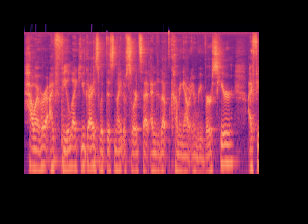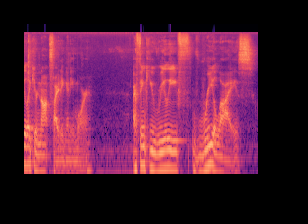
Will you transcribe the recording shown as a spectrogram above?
However, I feel like you guys, with this Knight of Swords that ended up coming out in reverse here, I feel like you're not fighting anymore. I think you really realize,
